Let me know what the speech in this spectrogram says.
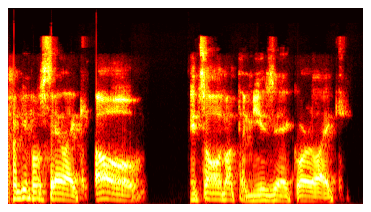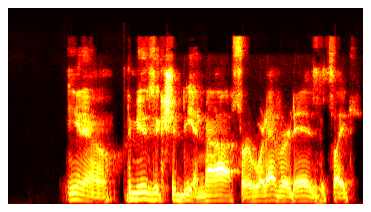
some people say like, oh, it's all about the music, or like, you know, the music should be enough, or whatever it is. It's like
